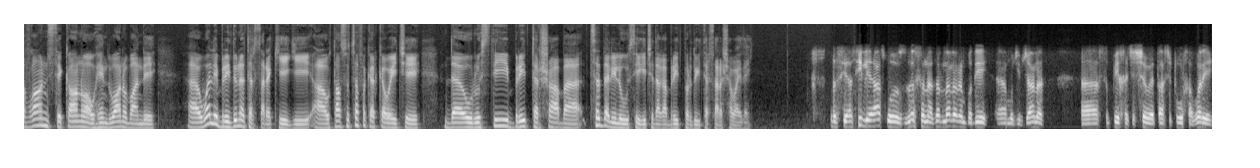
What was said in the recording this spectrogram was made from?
افغان سیکانو او هندوانو باندې ولې بریدونه تر سره کیږي او تاسو څه فکر کوئ چې د وروستي برید تر شا به څه دلیل اوسیږي چې دغه برید پر دوی تر سره شوی دی؟ د سیاسي لحاظ خو زه څه نظر نه لرم په دې مجیب جانه، څه پیښه چې شوې تاسو ټول خبر یئ،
